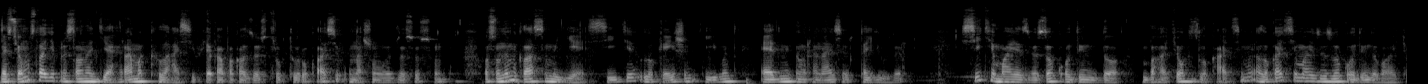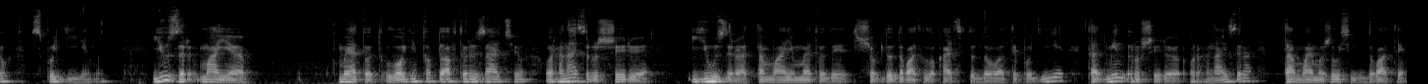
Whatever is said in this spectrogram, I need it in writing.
На цьому слайді представлена діаграма класів, яка показує структуру класів у нашому веб-застосунку. Основними класами є City, Location, Event, Admin, Organizer та User. City має зв'язок один до багатьох з локаціями, а локації мають зв'язок один до багатьох з подіями. User має метод логін, тобто авторизацію. Органайзер розширює юзера та має методи, щоб додавати локації, додавати події, та адмін розширює органайзера та має можливість додавати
